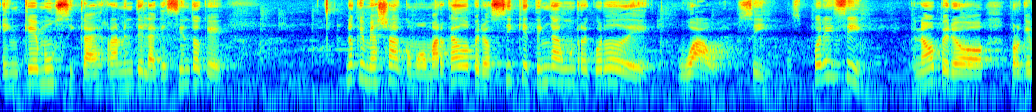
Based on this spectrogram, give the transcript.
en qué música es realmente la que siento que. No que me haya como marcado, pero sí que tenga un recuerdo de wow, sí. Por ahí sí, ¿no? Pero porque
